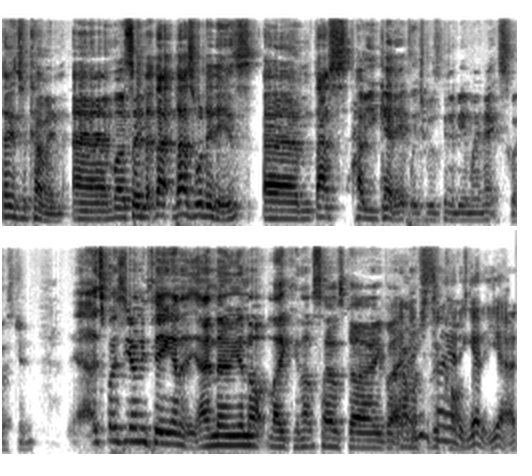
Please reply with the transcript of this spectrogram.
Thanks for coming. Um, well, so that, that's what it is. Um, that's how you get it, which was going to be my next question. I suppose the only thing, and I know you're not like you're not sales guy, but how I much does it cost? How to get it? Yeah,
